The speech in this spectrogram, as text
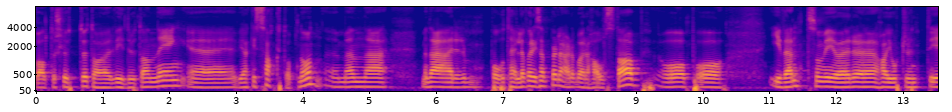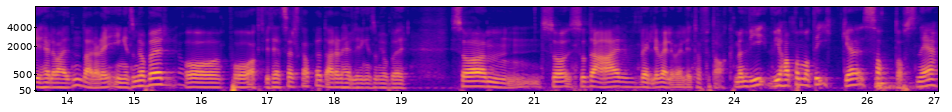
valgt å slutte, tar videreutdanning. Uh, vi har ikke sagt opp noen, men men det er, på hotellet f.eks. er det bare halv stab. Og på event som vi gjør, eh, har gjort rundt i hele verden, der er det ingen som jobber. Og på aktivitetsselskapet, der er det heller ingen som jobber. Så, mm, så, så det er veldig, veldig veldig tøffe tak. Men vi, vi, har på en måte ikke satt oss ned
